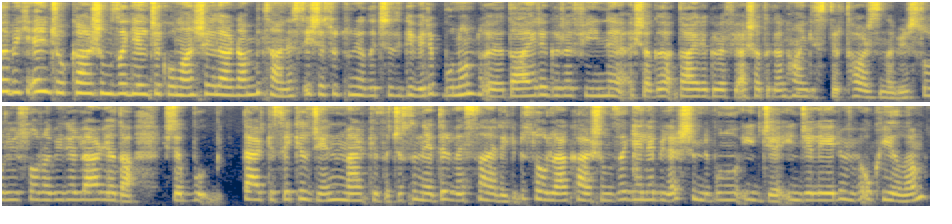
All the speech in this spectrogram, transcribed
Tabii ki en çok karşımıza gelecek olan şeylerden bir tanesi işte sütun ya da çizgi verip bunun e, daire grafiğini işte daire grafiği aşağıdakilerin hangisidir tarzında bir soruyu sorabilirler ya da işte bu der ki 8C'nin merkez açısı nedir vesaire gibi sorular karşımıza gelebilir. Şimdi bunu iyice inceleyelim ve okuyalım.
